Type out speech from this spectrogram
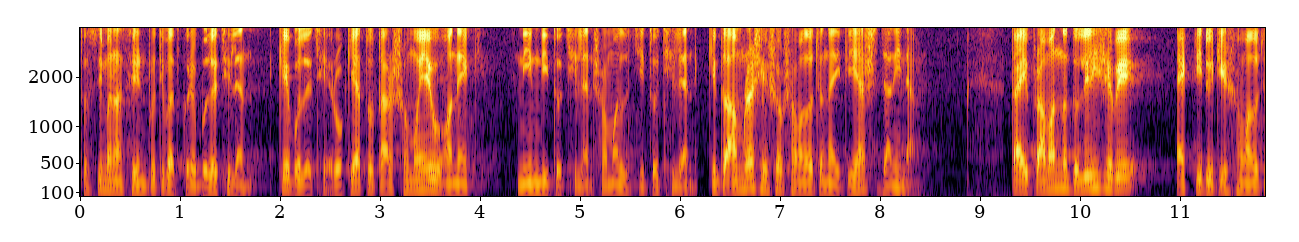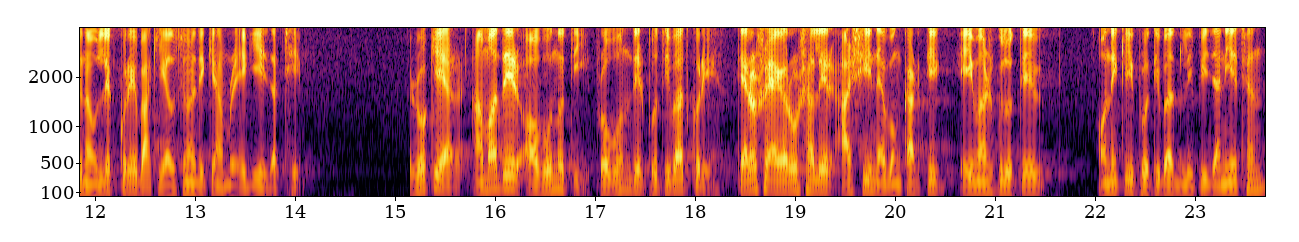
তসলিমা নাসরিন প্রতিবাদ করে বলেছিলেন, কে বলেছে? রোকেয়া তো তার সময়েও অনেক নিন্দিত ছিলেন, সমালোচিত ছিলেন। কিন্তু আমরা সেসব সমালোচনার ইতিহাস জানি না। তাই প্রামাণ্য দলিল হিসেবে একটি দুইটি সমালোচনা উল্লেখ করে বাকি আলোচনার দিকে আমরা এগিয়ে যাচ্ছি। রোকেয়ার আমাদের অবনতি প্রবন্ধের প্রতিবাদ করে তেরোশো এগারো সালের আশ্বিন এবং কার্তিক এই মাসগুলোতে অনেকেই প্রতিবাদ লিপি জানিয়েছেন।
